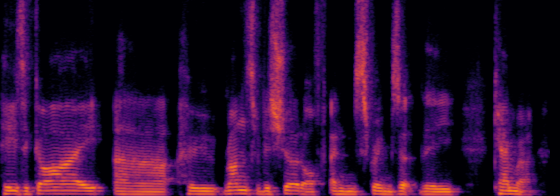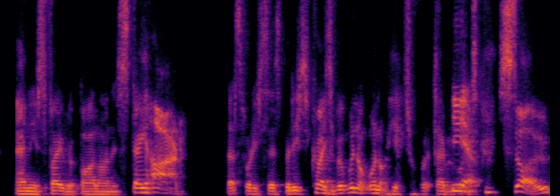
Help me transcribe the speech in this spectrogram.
He's a guy uh, who runs with his shirt off and screams at the camera. And his favorite byline is "Stay hard." That's what he says. But he's crazy. But we're not. We're not here to talk about David. Yeah. So,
